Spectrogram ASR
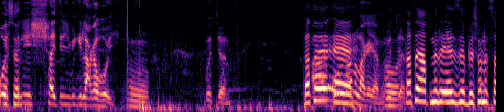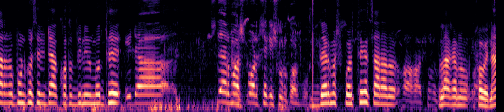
পঁয়ত্রিশ সাঁত্রিশ বিঘি লাগাবোই। বুঝছেন? তাতে? তাতে আপনার এই যে বেসনের চারা রোপণ করছেন এটা কতদিনের মধ্যে? এটা দেড় মাস পর থেকে শুরু করব। দেড় মাস পর থেকে চারা হ্যাঁ হ্যাঁ লাগানো হবে না?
